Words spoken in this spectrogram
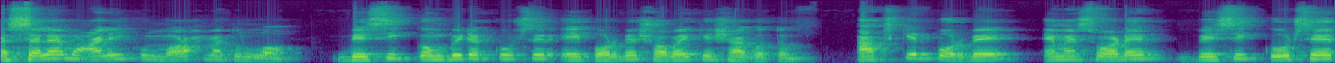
আসসালামু আলাইকুম রহমতুল্লাহ বেসিক কম্পিউটার কোর্সের এই পর্বে সবাইকে স্বাগতম। আজকের পর্বে এমএস ওয়ার্ডের বেসিক কোর্সের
